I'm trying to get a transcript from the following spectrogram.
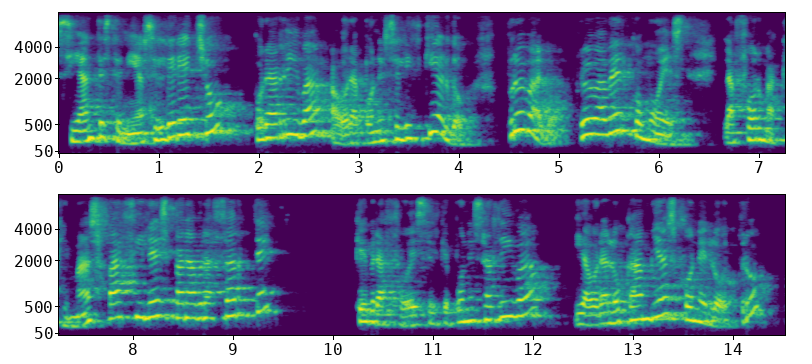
Si antes tenías el derecho por arriba, ahora pones el izquierdo. Pruébalo, prueba a ver cómo es. La forma que más fácil es para abrazarte, qué brazo es el que pones arriba y ahora lo cambias con el otro.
